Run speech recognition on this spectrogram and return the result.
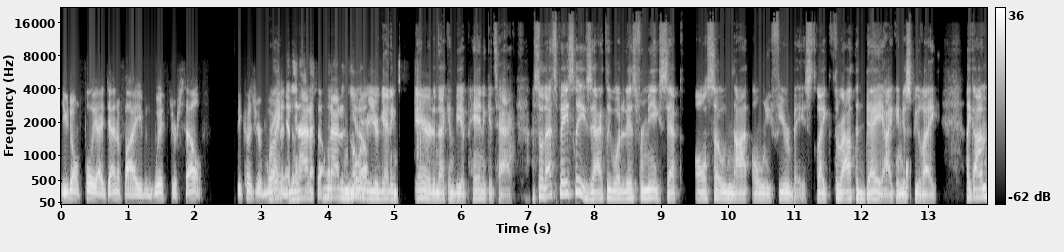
you don't fully identify even with yourself because you're more right, than and then out, yourself. then out of nowhere, know? you are getting scared, and that can be a panic attack. So that's basically exactly what it is for me, except also not only fear based. Like throughout the day, I can just be like, like I'm.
